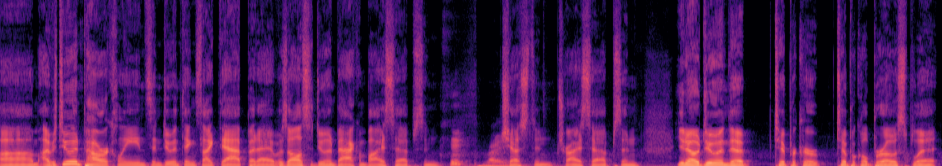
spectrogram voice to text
Um, I was doing power cleans and doing things like that, but I was also doing back and biceps and right. chest and triceps and you know doing the typical typical bro split.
